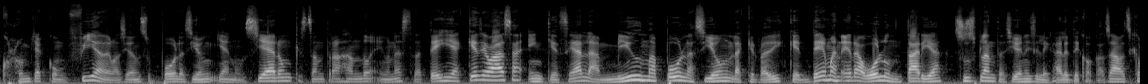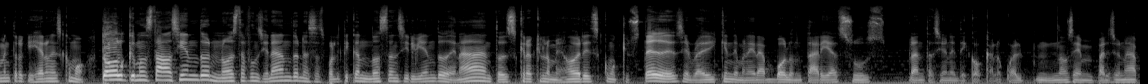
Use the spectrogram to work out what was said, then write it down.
Colombia confía demasiado en su población y anunciaron que están trabajando en una estrategia que se basa en que sea la misma población la que radique de manera voluntaria sus plantaciones ilegales de coca. O sea, básicamente lo que dijeron es como todo lo que hemos estado haciendo no está funcionando, nuestras políticas no están sirviendo de nada, entonces creo que lo mejor es como que ustedes erradiquen de manera voluntaria sus plantaciones de coca, lo cual no sé, me parece una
